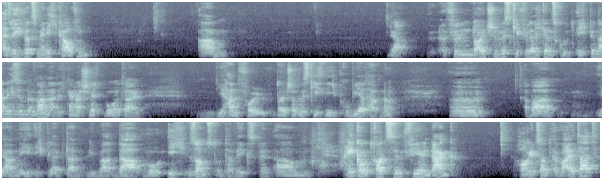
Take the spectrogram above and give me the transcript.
Also ich würde es mir nicht kaufen. Ähm, ja, für einen deutschen Whisky vielleicht ganz gut. Ich bin da nicht so bewandert, ich kann das schlecht beurteilen. Die Handvoll deutscher Whiskys, die ich probiert habe. Ne? Äh, aber ja, nee, ich bleibe dann lieber da, wo ich sonst unterwegs bin. Ähm, Rico, trotzdem vielen Dank. Horizont erweitert,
